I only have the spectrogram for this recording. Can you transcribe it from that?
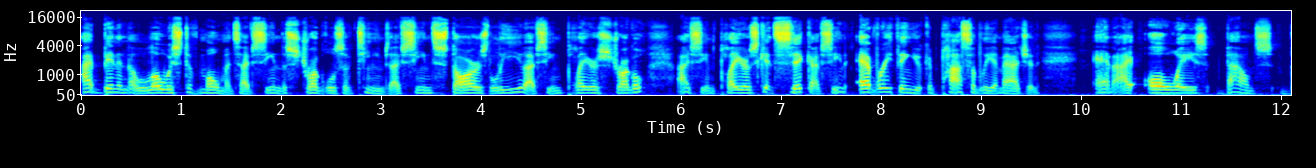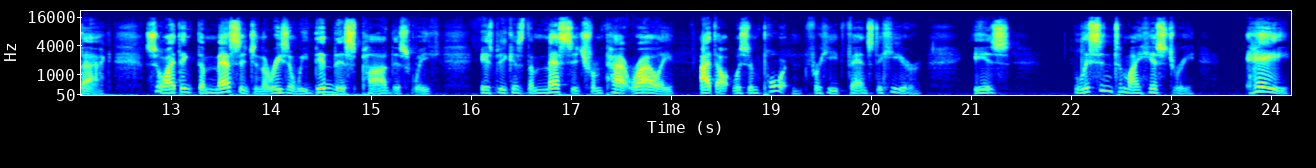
I've been in the lowest of moments. I've seen the struggles of teams. I've seen stars leave. I've seen players struggle. I've seen players get sick. I've seen everything you could possibly imagine. And I always bounce back. So I think the message and the reason we did this pod this week is because the message from Pat Riley I thought was important for Heat fans to hear is listen to my history. Hey,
